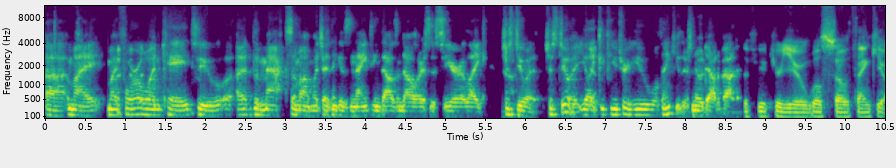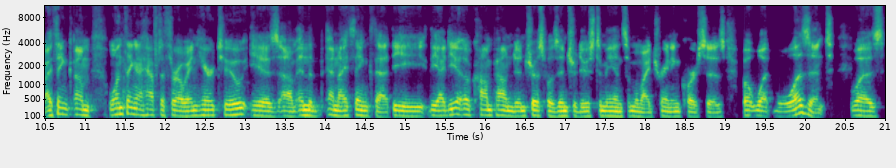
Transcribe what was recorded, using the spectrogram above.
uh, my, my 401k to uh, the maximum, which I think is $19,000 this year. Like, just do it. Just do it. You like the future you will thank you. There's no doubt about it. The future you will so thank you. I think um, one thing I have to throw in here too is, um, and the, and I think that the, the idea of compound interest was introduced to me in some of my training courses But what wasn't was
